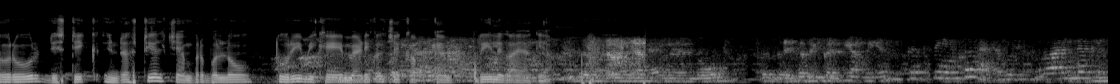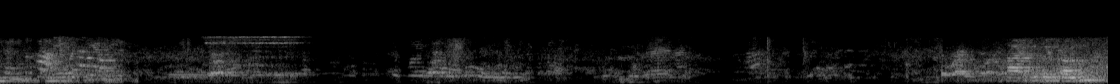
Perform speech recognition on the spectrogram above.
ਸੰਗਰੂਰ ਡਿਸਟ੍ਰਿਕਟ ਇੰਡਸਟਰੀਅਲ ਚੈਂਬਰ ਵੱਲੋਂ ਧੂਰੀ ਵਿਖੇ ਮੈਡੀਕਲ ਚੈੱਕਅਪ ਕੈਂਪ ਫ੍ਰੀ ਲਗਾਇਆ ਗਿਆ बाहर ही बैठे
